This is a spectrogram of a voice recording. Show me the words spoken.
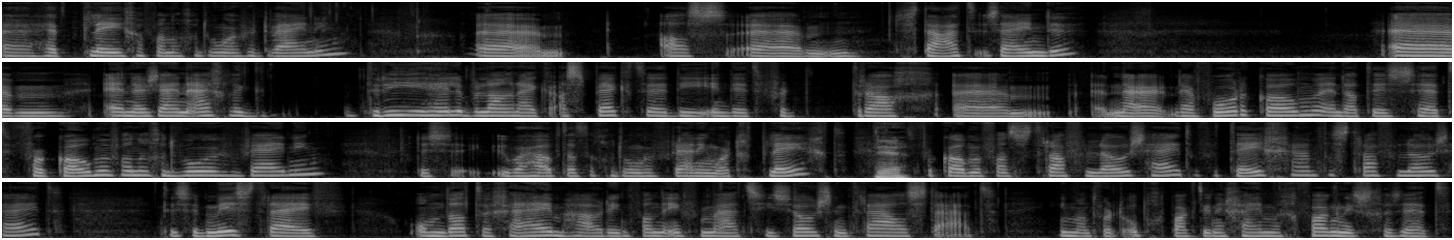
uh, het plegen van een gedwongen verdwijning. Um, als um, staat zijnde. En er zijn eigenlijk drie hele belangrijke aspecten die in dit verdrag naar, naar voren komen. En dat is het voorkomen van een gedwongen verdwijning. Dus uh, überhaupt dat een gedwongen verdwijning wordt gepleegd. Ja. Het voorkomen van straffeloosheid of het tegengaan van straffeloosheid. Het is een misdrijf omdat de geheimhouding van de informatie zo centraal staat. Iemand wordt opgepakt in een geheime gevangenis gezet.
